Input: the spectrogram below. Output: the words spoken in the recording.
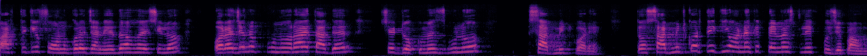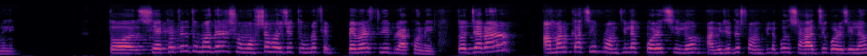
প্রার্থীকে ফোন করে জানিয়ে দেওয়া হয়েছিল, ওরা যেন পুনরায় তাদের সেই ডকুমেন্টসগুলো সাবমিট করে। তো সাবমিট করতে গিয়ে অনেকে পেমেন্ট স্লিপ খুঁজে পাওনি। তো সেক্ষেত্রে তোমাদের সমস্যা হয়েছে তোমরা পেমেন্ট স্লিপ রাখোনি। তো যারা আমার কাছে ফর্ম ফিল আপ করেছিল, আমি যাদের ফর্ম ফিল আপ সাহায্য করেছিলাম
